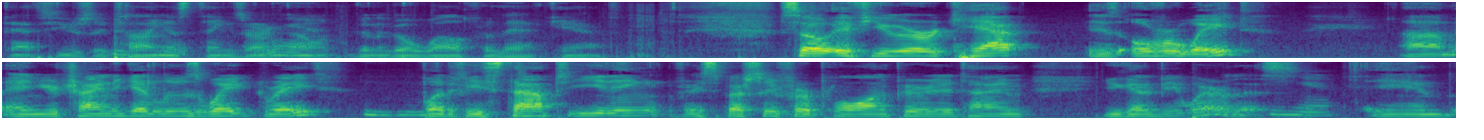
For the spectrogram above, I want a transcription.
that's usually telling us things aren't Yeah. going to go well for that cat. So if your cat is overweight um, and you're trying to get lose weight, great. But if he stops eating, especially for a prolonged period of time, you got to be aware of this. Yeah. And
